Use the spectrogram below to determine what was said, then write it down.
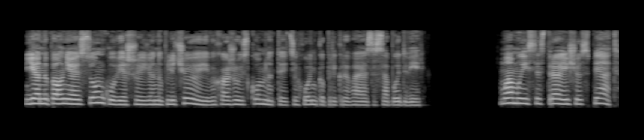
Я наполняю сумку, вешаю ее на плечо и выхожу из комнаты, тихонько прикрывая за собой дверь. Мама и сестра еще спят,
